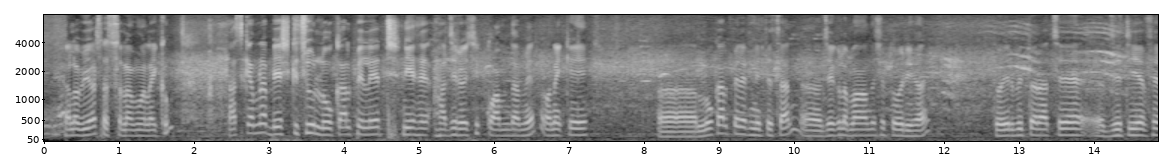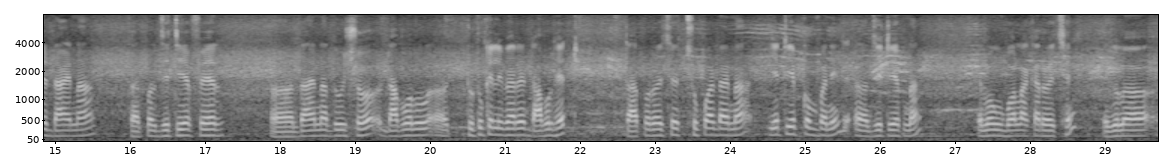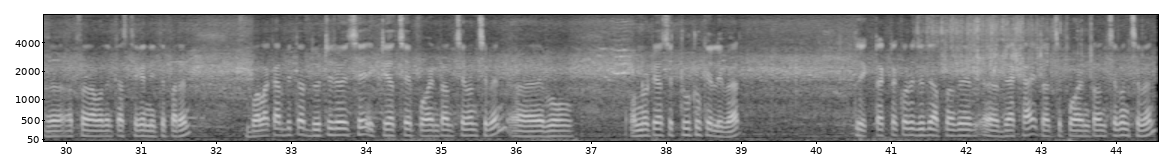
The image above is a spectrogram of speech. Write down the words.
Hello viewers আসসালামু আলাইকুম। আজকে আমরা বেশ কিছু লোকাল প্লেট নিয়ে হাজির হয়েছি কম দামের। অনেকে লোকাল প্লেট নিতে চান যেগুলো বাংলাদেশে তৈরি হয়। তো এর ভিতর আছে জিটিএফ এর ডায়না তারপর জিটিএফ এর আহ, ডায়না দুইশো ডাবল টুটুকে লিভারের ডাবল হেড তারপর রয়েছে সুপার ডায়না এটিএফ কোম্পানির জিটিএফ না এবং বলাকা রয়েছে। এগুলো আপনারা আমাদের কাছ থেকে নিতে পারেন। বলাকার ভিতর দুইটি রয়েছে, একটি হচ্ছে পয়েন্ট ওয়ান সেভেন সেভেন এবং অন্যটি হচ্ছে টু টু কেলিভার তো একটা একটা করে যদি আপনাদের দেখায়, এটা হচ্ছে পয়েন্ট ওয়ান সেভেন সেভেন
